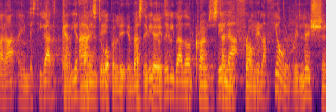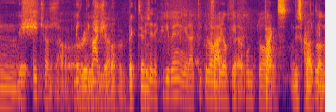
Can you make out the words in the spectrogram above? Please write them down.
para investigar can to openly investigate crimes stemming from the relation uh, relationship of victim fact, uh, facts described in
